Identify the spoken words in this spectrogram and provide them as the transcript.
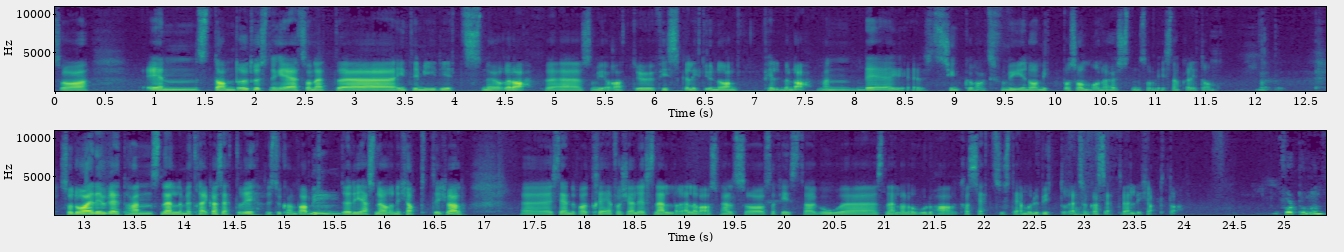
Så en standardutrustning er et sånn et uh, intermediate-snøre, da, uh, som gjør at du fisker litt under filmen, da. Men det synker faktisk for mye nå midt på sommeren og høsten, som vi snakka litt om. Så da er det jo greit å ha en snelle med tre kassetter i, hvis du kan bare bytte mm. de her snørene kjapt i kveld. Uh, Istedenfor tre forskjellige sneller eller hva som helst, så, så finnes det gode sneller nå hvor du har kassettsystem, og du bytter et sånt kassett veldig kjapt, da. Fortommen?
